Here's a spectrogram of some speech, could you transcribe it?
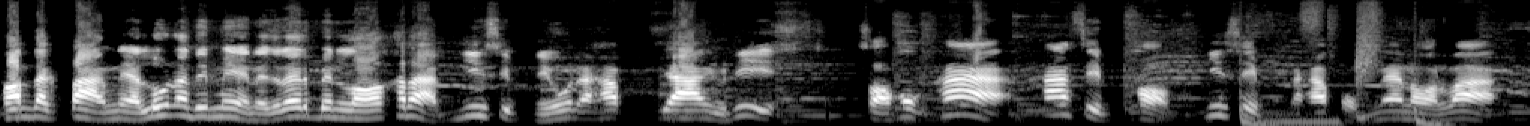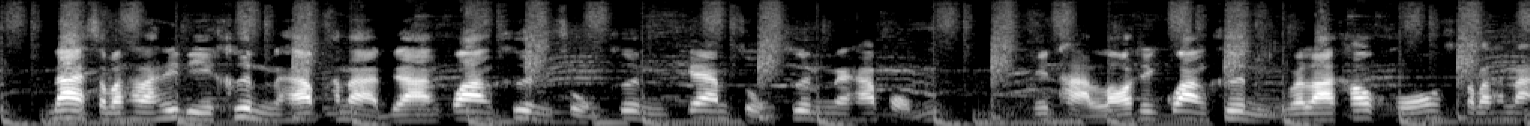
ความแตกต่างเนี่ยรุ่นอัลติเมทเนี่ยจะได้เป็นล้อขนาด 20 นิ้วนะครับยางอยู่ที่ 265 50 ขอบ 20 นะครับผมแน่นอนว่า ได้สมรรถนะที่ดีขึ้นนะครับ ขนาดยางกว้างขึ้น สูงขึ้น แก้มสูงขึ้นนะครับ ผมมีฐานล้อที่กว้างขึ้น เวลาเข้าโค้งสมรรถนะ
